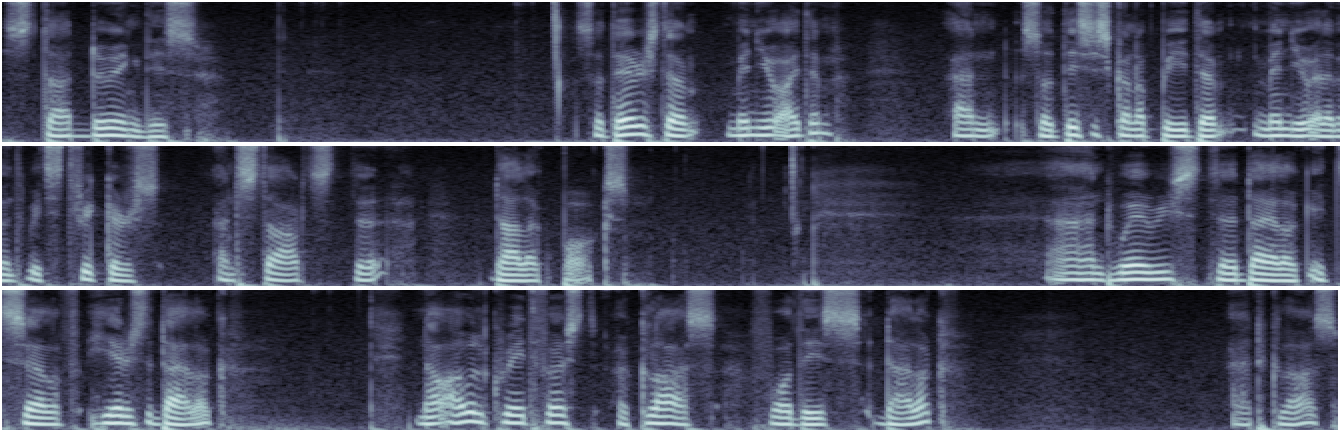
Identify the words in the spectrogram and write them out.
start doing this. So there is the menu item and so this is gonna be the menu element which triggers and starts the dialog box and where is the dialog itself? Here is the dialog now I will create first a class for this dialog add class.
